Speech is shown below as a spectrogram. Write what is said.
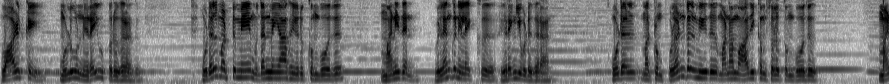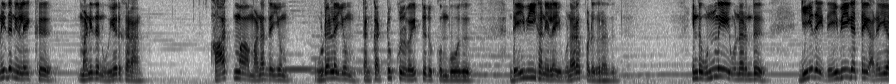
வாழ்க்கை முழு நிறைவு பெறுகிறது. உடல் மட்டுமே முதன்மையாக இருக்கும்போது மனிதன் விலங்கு நிலைக்கு இறங்கி விடுகிறான். உடல் மற்றும் புலன்கள் மீது மனம் ஆதிக்கம் செலுத்தும் போது மனித நிலைக்கு மனிதன் உயர்கிறான். ஆத்மா மனதையும் உடலையும் தன் கட்டுக்குள் வைத்திருக்கும் போது தெய்வீக நிலை உணரப்படுகிறது. இந்த உண்மையை உணர்ந்து கீதை தெய்வீகத்தை அடைய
